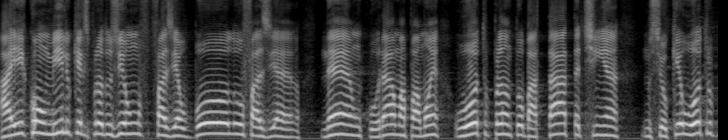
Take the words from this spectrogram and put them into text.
aí com o milho que eles produziam, um fazia o bolo, fazia né, um curau, uma pamonha, o outro plantou batata, tinha não sei o que, o outro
